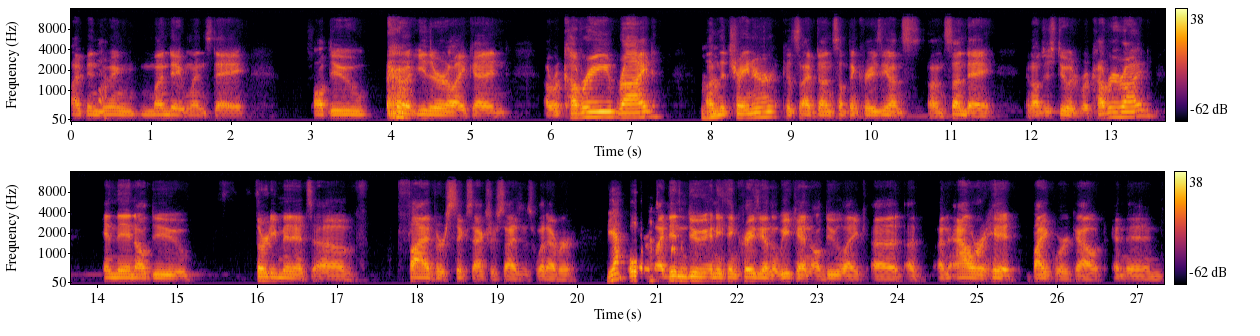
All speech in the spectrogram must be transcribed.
i've been yeah. doing monday wednesday i'll do either like a, a recovery ride mm-hmm. on the trainer because i've done something crazy on on sunday and I'll just do a recovery ride, and then I'll do 30 minutes of five or six exercises, whatever. Yeah. Or if I didn't do anything crazy on the weekend, I'll do like a, a an hour HIIT bike workout and then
